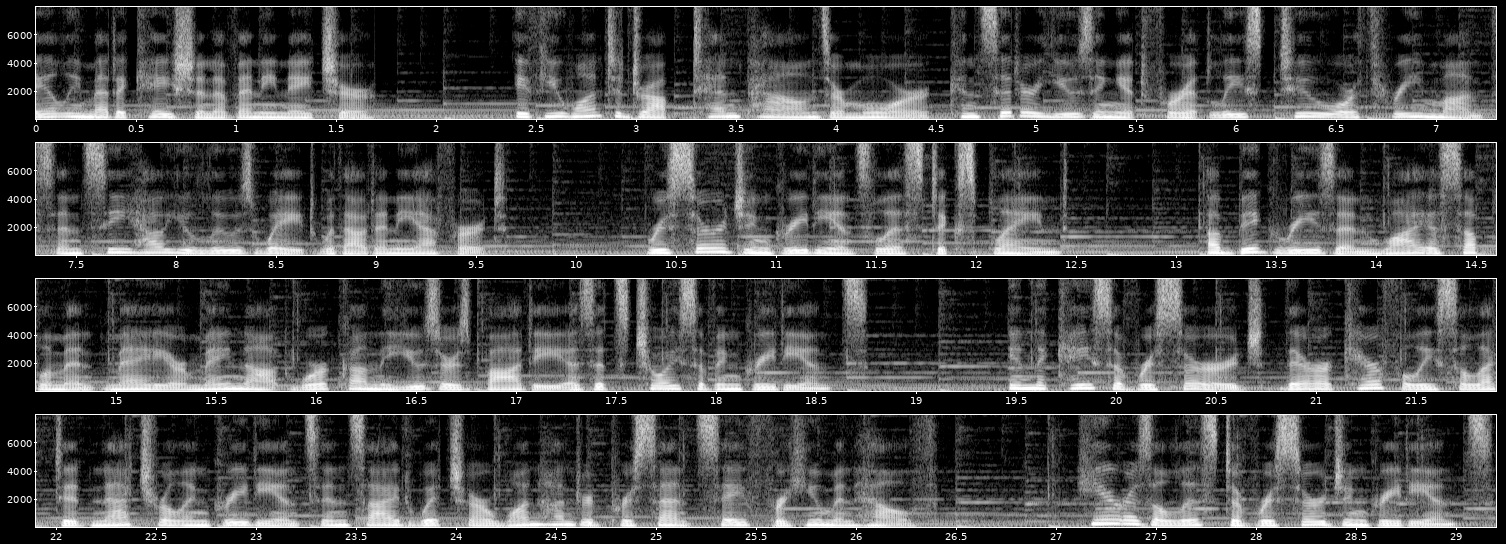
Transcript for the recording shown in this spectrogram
daily medication of any nature. If you want to drop 10 pounds or more, consider using it for at least 2 or 3 months and see how you lose weight without any effort. Resurge ingredients list explained. A big reason why a supplement may or may not work on the user's body is its choice of ingredients. In the case of Resurge, there are carefully selected natural ingredients inside which are 100% safe for human health. Here is a list of Resurge ingredients.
